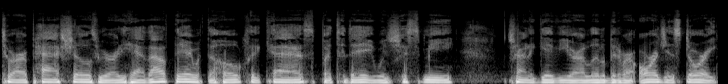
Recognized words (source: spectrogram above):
to our past shows we already have out there with the whole CliqueCast. But today it was just me trying to give you our little bit of our origin story,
